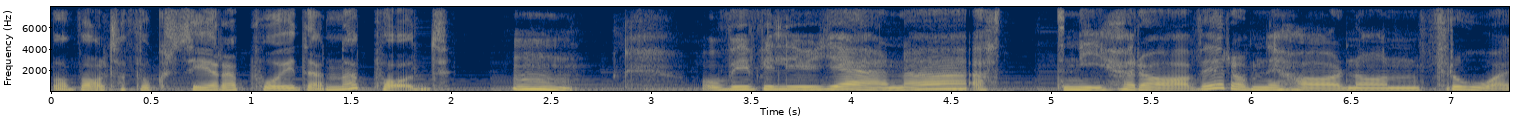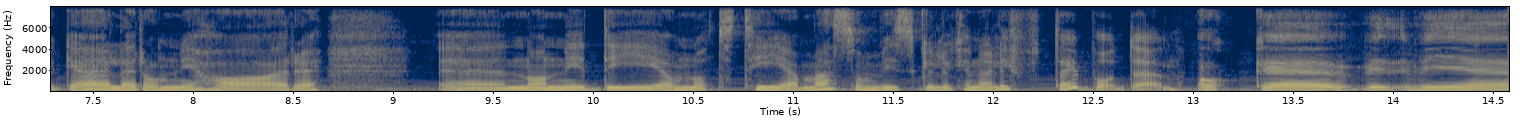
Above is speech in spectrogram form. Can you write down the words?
har valt att fokusera på i denna podd. Mm. Och vi vill ju gärna att ni hör av er om ni har någon fråga eller om ni har eh, någon idé om något tema som vi skulle kunna lyfta i podden. Och eh, vi, vi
